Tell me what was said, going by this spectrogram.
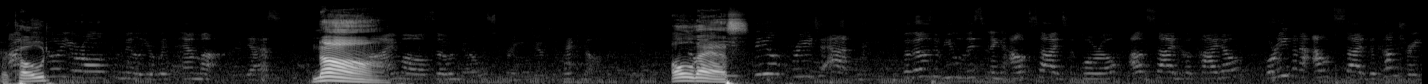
Her code? I'm sure you're all familiar with Emma, yes? Nah. I'm also no stranger to technology. Old ass. Feel free to add me. For those of you listening outside Sapporo, outside Hokkaido, or even outside the country,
